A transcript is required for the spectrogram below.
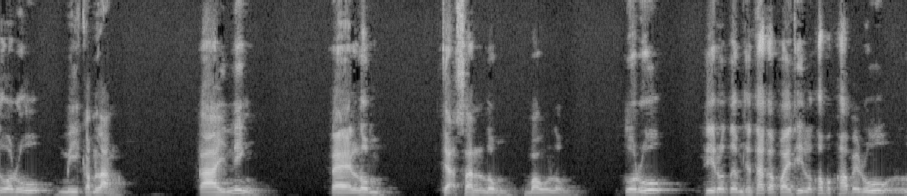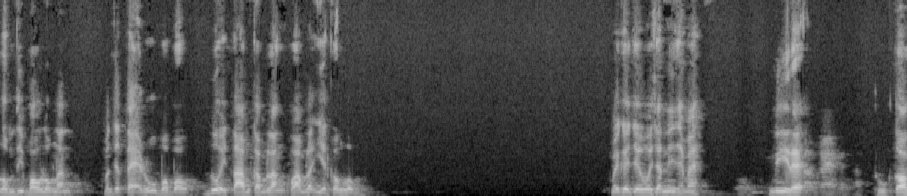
ตัวรู้มีกำลัง กายนิ่ง แต่ลมจะสั้นลงเบาลง ตัวรู้ที่เราเติมฉันทะเข้าไปที่เราเข้าเข้าไปรู้ ลมที่เบาลงนั้น มันจะแตะรู้เบาๆด้วยตามกำลังความละเอียดของลม ไม่เคยเจอเวอร์ชันนี้ใช่ไหม นี่แหละ ถูกต้อง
